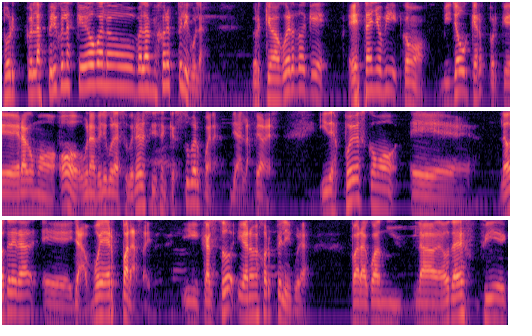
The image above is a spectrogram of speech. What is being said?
por, con las películas que veo para, lo- para las mejores películas. Porque me acuerdo que este año vi como vi Joker porque era como, oh, una película de superhéroes y dicen que es súper buena. Ya, la fui a ver. Y después como eh, la otra era, eh, ya, voy a ver Parasite. Y calzó y ganó mejor película. Para cuando la otra vez fui,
